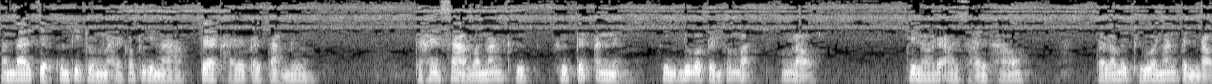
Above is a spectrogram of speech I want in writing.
อันใดเจ็บขึ้นที่ตรงไหนก็พิจารณาแก้ไขไปไปตามเรื่อง แต่ให้ทราบว่านั่นคือคือเป็นอันหนึ่งซึ่งรู้ว่าเป็นสมบัติของเรา ที่เราได้อาศัยเขา แต่เราไม่ถือว่านั่นเป็นเรา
